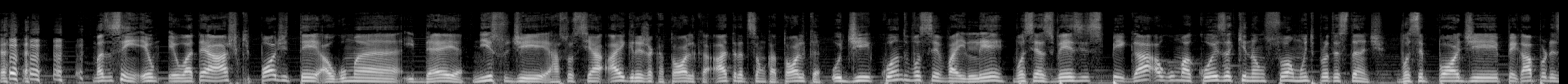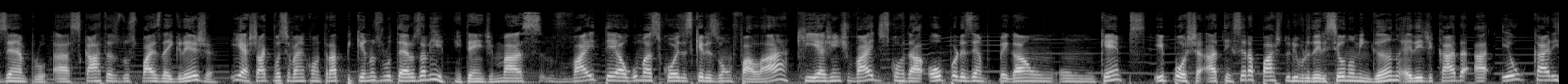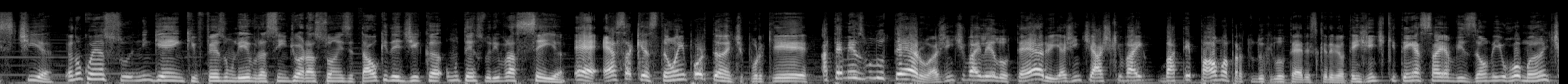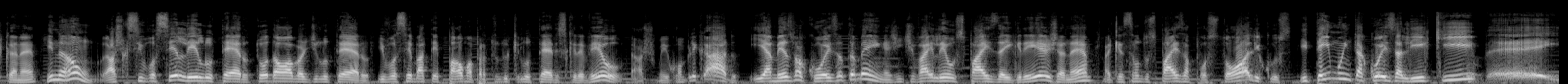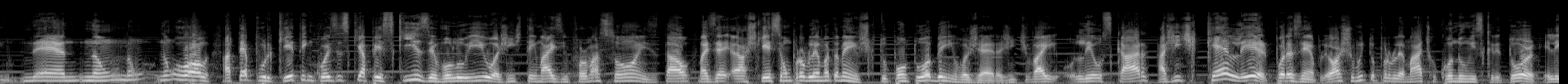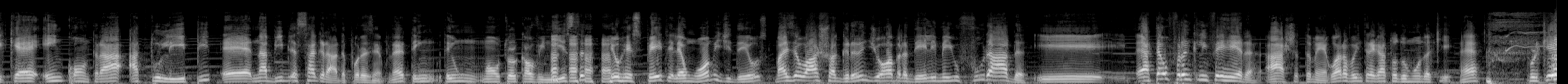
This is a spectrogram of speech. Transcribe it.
Mas assim, eu, eu até acho que pode ter alguma ideia nisso de associar a Igreja Católica, a tradição católica, o de quando você vai ler, você às vezes pegar alguma coisa que não soa muito protestante. Você pode pegar, por exemplo, as cartas dos pais da igreja e achar que você vai encontrar pequenos luteros ali, entende? Mas vai ter algumas coisas que eles vão falar que a gente vai discordar. Ou, por exemplo, pegar um, um Camps e, poxa, a terceira parte do livro dele, se eu não me engano, é dedicada à Eucaristia. Eu não conheço ninguém que fez um livro assim de orações e tal que dedica um terço do livro à ceia. É, essa questão é importante, porque até mesmo Lutero, a gente vai ler Lutero e a gente acha que vai bater palma para tudo que Lutero escreveu. Tem gente que tem essa visão meio romântica, né? E não, acho que se você lê Lutero, toda a obra de Lutero, e você bater palma para tudo que Lutero escreveu, acho meio complicado. E a mesma coisa também, a gente vai ler os pais da igreja, né? A questão dos pais apostólicos, e tem muita coisa ali que é, né, não, não, não rola. Até porque tem coisas que a pesquisa evoluiu, a gente tem mais informações e tal. Mas é, acho que esse é um problema também. Acho que tu pontua bem, Rogério. A gente vai ler os caras, a gente quer ler, por exemplo, eu acho muito problemático quando um escritor ele quer encontrar a tulipe é, na Bíblia Sagrada, por exemplo, né? Tem, tem um, um autor calvinista, eu respeito, ele é um homem de Deus, mas eu acho a grande obra dele meio furada. E até o Franklin Ferreira acha também. Agora eu vou entregar todo mundo aqui, né? Porque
